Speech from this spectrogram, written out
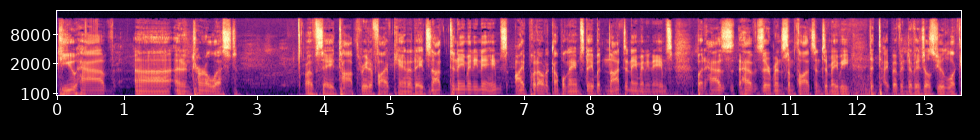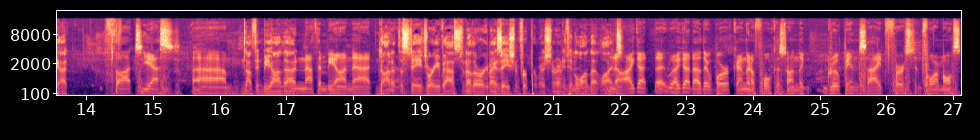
Do you have uh, an internal list of say top three to five candidates. Not to name any names. I put out a couple names today, but not to name any names. But has has there been some thoughts into maybe the type of individuals you look at? Thoughts, yes. Um, nothing beyond that. Nothing beyond that. Not at the stage where you've asked another organization for permission or anything along that line. No, I got uh, I got other work. I'm going to focus on the group inside first and foremost.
